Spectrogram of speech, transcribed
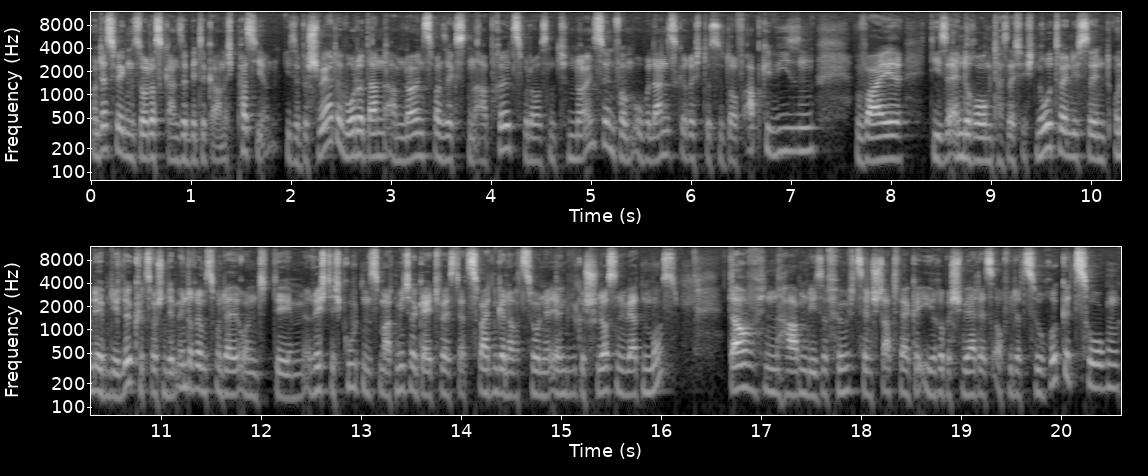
Und deswegen soll das Ganze bitte gar nicht passieren. Diese Beschwerde wurde dann am 29. April 2019 vom Oberlandesgericht Düsseldorf abgewiesen, weil diese Änderungen tatsächlich notwendig sind und eben die Lücke zwischen dem Interimsmodell und dem richtig guten Smart Meter Gateways der zweiten Generation irgendwie geschlossen werden muss. Daraufhin haben diese 15 Stadtwerke ihre Beschwerde jetzt auch wieder zurückgezogen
